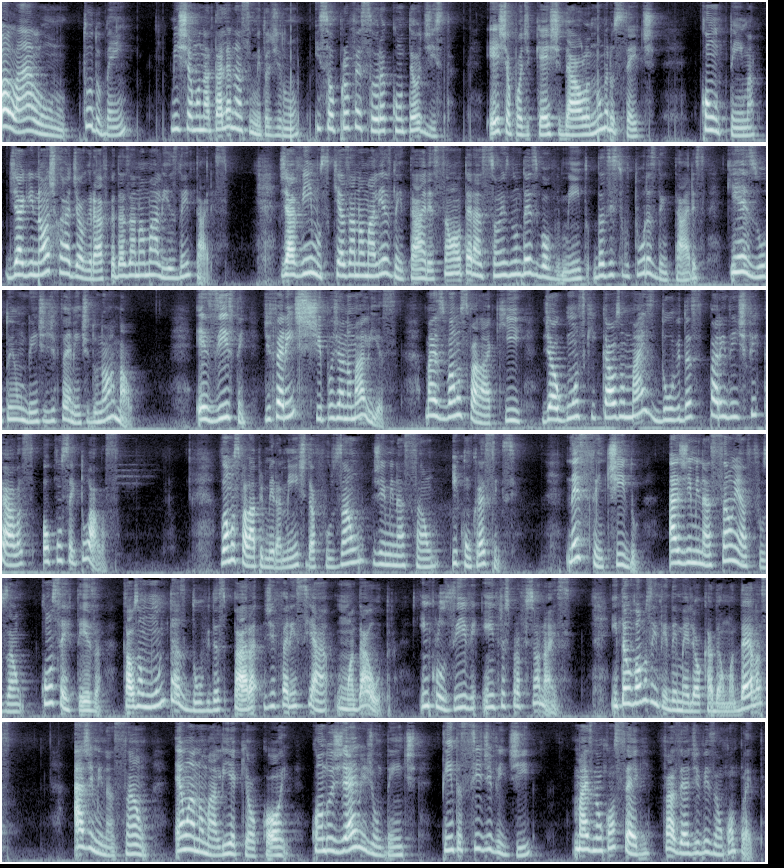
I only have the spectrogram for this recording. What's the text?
Olá, aluno! Tudo bem? Me chamo Natália Nascimento Adilon e sou professora conteudista. Este é o podcast da aula número 7, com o tema Diagnóstico Radiográfico das Anomalias Dentárias. Já vimos que as anomalias dentárias são alterações no desenvolvimento das estruturas dentárias que resultam em um dente diferente do normal. Existem diferentes tipos de anomalias, mas vamos falar aqui de algumas que causam mais dúvidas para identificá-las ou conceituá-las. Vamos falar primeiramente da fusão, geminação e concrescência. Nesse sentido, a geminação e a fusão, com certeza, causam muitas dúvidas para diferenciar uma da outra, inclusive entre os profissionais. Então, vamos entender melhor cada uma delas? A geminação é uma anomalia que ocorre quando o germe de um dente tenta se dividir, mas não consegue fazer a divisão completa.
